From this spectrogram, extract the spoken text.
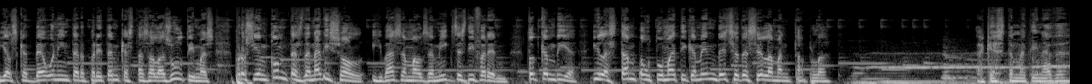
i els que et veuen interpreten que estàs a les últimes. Però si en comptes d'anar-hi sol i vas amb els amics és diferent, tot canvia, i l'estampa automàticament deixa de ser lamentable. Aquesta matinada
